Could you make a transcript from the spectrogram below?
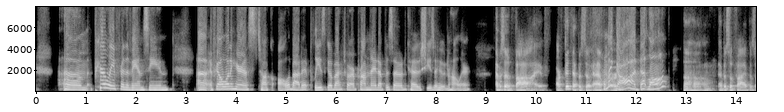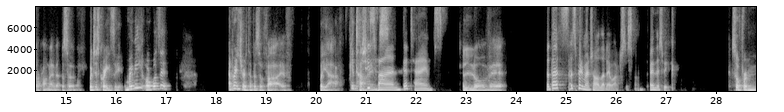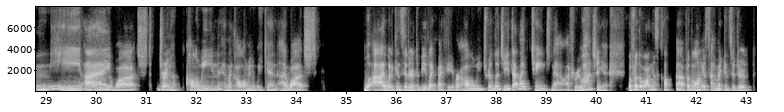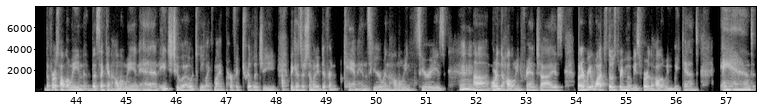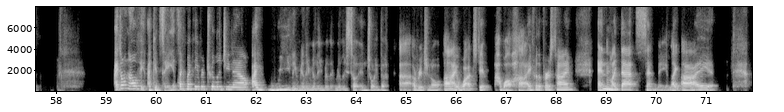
um, purely for the van scene. Uh, if y'all want to hear us talk all about it, please go back to our prom night episode because she's a hoot and holler. Episode five, our fifth episode ever. Oh my god, that long? Uh huh. Episode five is our prom night episode, which is crazy. Maybe, or was it? I'm pretty sure it's episode five. But yeah, good times. She's fun. Good times. I love it. But that's that's pretty much all that I watched this month or this week. So for me, I watched during Halloween and like Halloween weekend, I watched what I would consider to be like my favorite Halloween trilogy. That might change now after rewatching it, but for the longest uh, for the longest time, I considered the first Halloween, the second Halloween, and H2O to be like my perfect trilogy because there's so many different canons here in the Halloween series mm-hmm. um, or in the Halloween franchise. But I rewatched those three movies for the Halloween weekend, and I don't know if I could say it's like my favorite trilogy now. I really, really, really, really, really still enjoyed the uh, original. I watched it while high for the first time, and mm-hmm. like that sent me. Like I,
